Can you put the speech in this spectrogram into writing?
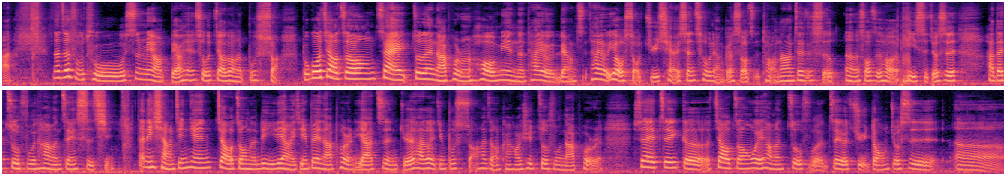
啊。那这幅图是没有表现出教宗的不爽，不过教宗在坐在拿破仑后面呢，他有两只，他有右手举起来，伸出两根手指头，然后在这手嗯手指头的意思就是他在祝福他们这件事情。但你想，今天教宗的力量已经被拿破仑压制，你觉得他都已经不爽，他怎么可能会去祝福拿破仑？所以这个教宗为他们祝福的这个举动，就是呃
